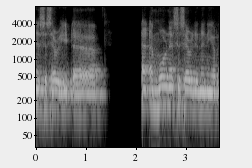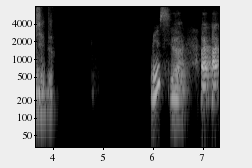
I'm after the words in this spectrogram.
necessary uh, and more necessary than any other sector. Bruce? Yeah. I,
